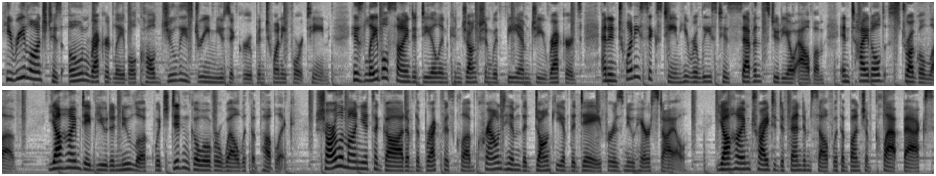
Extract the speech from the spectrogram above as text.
He relaunched his own record label called Julie's Dream Music Group in 2014. His label signed a deal in conjunction with BMG Records, and in 2016 he released his seventh studio album entitled Struggle Love. Jaheim debuted a new look which didn't go over well with the public. Charlemagne Tha God of the Breakfast Club crowned him the Donkey of the Day for his new hairstyle. Jaheim tried to defend himself with a bunch of clapbacks,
